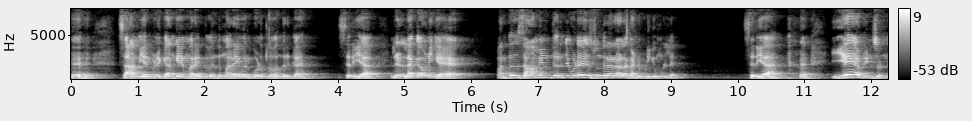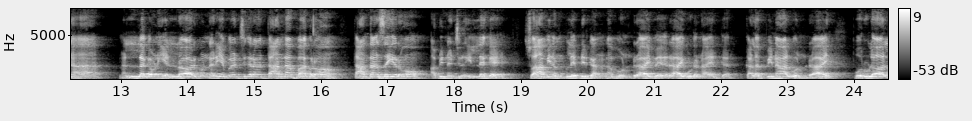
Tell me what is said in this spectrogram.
சாமி ஏற்கனவே கங்கையை மறைத்து வந்து மறைவர் கோலத்தில் வந்திருக்கார். சரியா? இல்லை நல்லா கவனிங்க. வந்தது சாமின்னு தெரிஞ்சு கூட சுந்தரரால் கண்டுபிடிக்க முடியல. சரியா? ஏன் அப்படின்னு சொன்னால் நல்லா கவனம் எல்லாருக்கும் நிறைய பேர் நினச்சிக்கிறாங்க தான் தான் பார்க்குறோம் தான் தான் செய்கிறோம் அப்படின்னு நினச்சிக்கோங்க இல்லைங்க. சுவாமி நமக்குள்ளே எப்படி இருக்காங்கன்னா ஒன்றாய் வேறாய் உடனாய் இருக்கார். கலப்பினால் ஒன்றாய் பொருளால்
